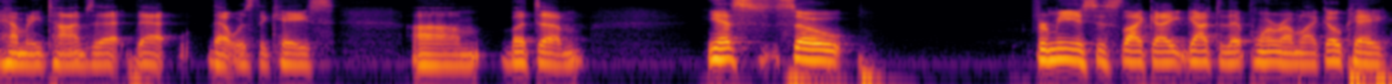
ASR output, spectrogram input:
how many times that, that, that was the case. Um, but, um, yes, so for me, it's just like I got to that point where I'm like, okay,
